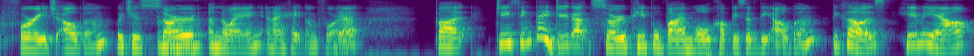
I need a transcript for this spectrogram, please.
for each album, which is so Mhm. annoying, and I hate them for Yeah. it. But do you think they do that so people buy more copies of the album? Because hear me out.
